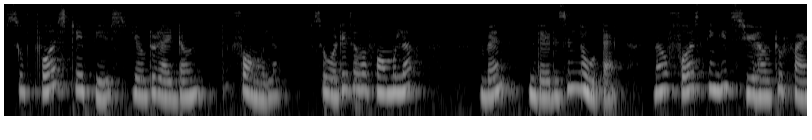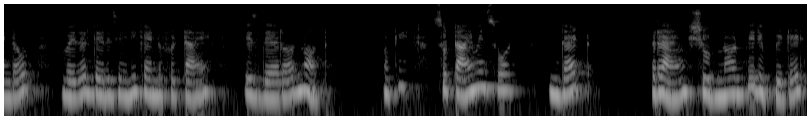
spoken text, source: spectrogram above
So first step is you have to write down the formula. So what is our formula? When there is a no tie. Now first thing is you have to find out whether there is any kind of a tie is there or not. Okay. So tie means what? That rank should not be repeated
